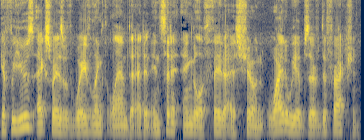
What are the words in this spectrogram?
If we use x-rays with wavelength lambda at an incident angle of theta as shown, why do we observe diffraction?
